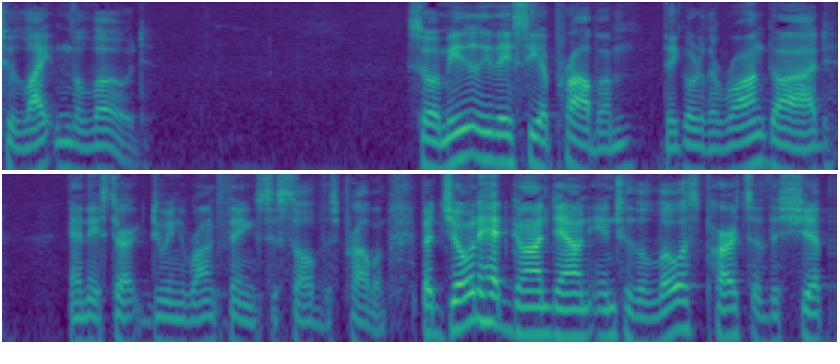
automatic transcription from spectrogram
to lighten the load. So immediately they see a problem, they go to the wrong God and they start doing wrong things to solve this problem. But Jonah had gone down into the lowest parts of the ship,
